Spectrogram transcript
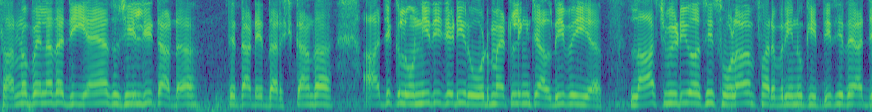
ਸਾਨੂੰ ਪਹਿਲਾਂ ਤਾਂ ਜੀ ਆਇਆਂ ਸੁਸ਼ੀਲ ਜੀ ਤੁਹਾਡਾ ਤੇ ਤੁਹਾਡੇ ਦਰਸ਼ਕਾਂ ਦਾ। ਅੱਜ ਕਲੋਨੀ ਦੀ ਜਿਹੜੀ ਰੋਡ ਮੈਟਲਿੰਗ ਚੱਲਦੀ ਪਈ ਆ ਲਾਸਟ ਵੀਡੀਓ ਅਸੀਂ 16 ਫਰਵਰੀ ਨੂੰ ਕੀਤੀ ਸੀ ਤੇ ਅੱਜ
